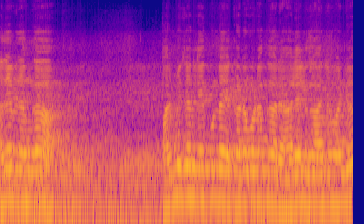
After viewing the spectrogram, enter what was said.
అదేవిధంగా పర్మిషన్ లేకుండా ఎక్కడ కూడా ర్యాలీలు కానివ్వండి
